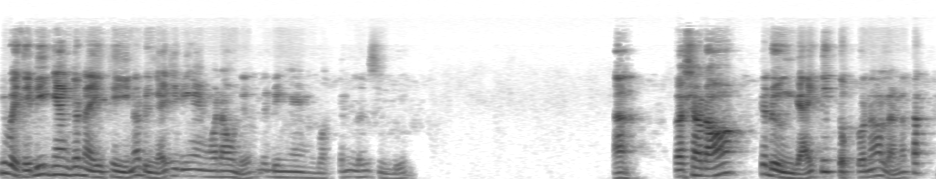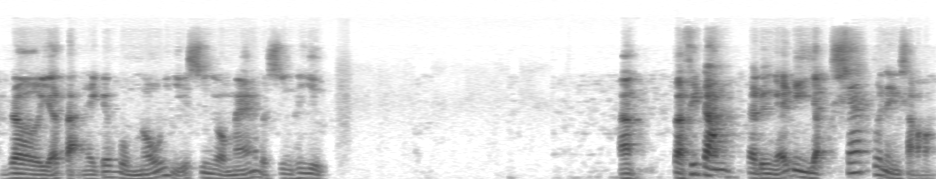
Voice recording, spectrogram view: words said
Như vậy thì đi ngang chỗ này thì nó đường gãy thì đi ngang qua đâu nữa. Nó đi ngang qua cánh lớn xương bướm à, và sau đó cái đường gãy tiếp tục của nó là nó tách rời ở tại cái vùng nối giữa xương gò má và xương thái dương. À, và phía trong là đường gãy đi dọc sát với nền sọ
